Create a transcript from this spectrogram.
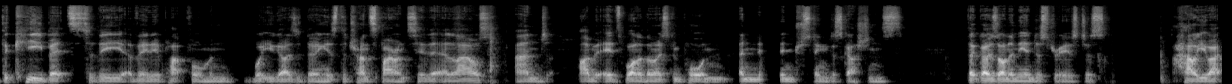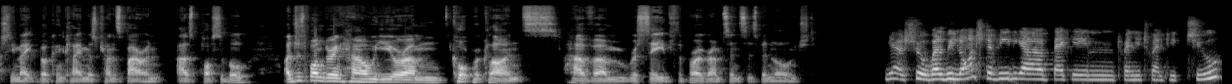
the key bits to the Avelia platform and what you guys are doing is the transparency that it allows, and it's one of the most important and interesting discussions that goes on in the industry. Is just how you actually make book and claim as transparent as possible. I'm just wondering how your um, corporate clients have um, received the program since it's been launched. Yeah, sure. Well, we launched Avelia back in 2022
